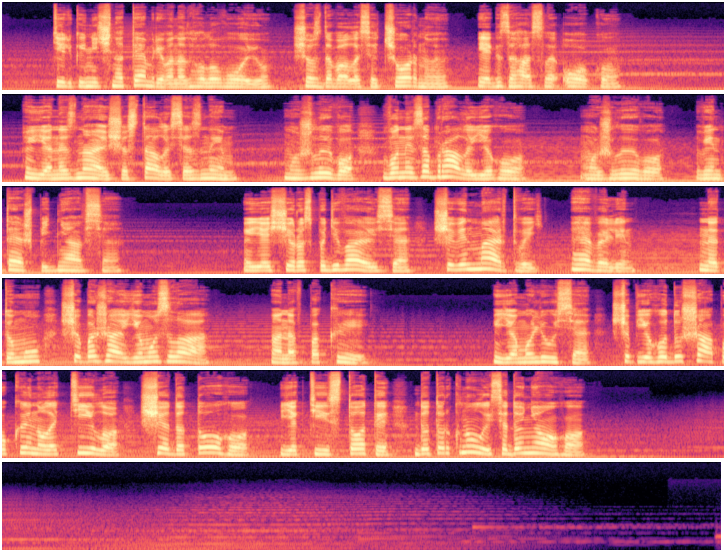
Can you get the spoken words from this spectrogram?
Тільки нічна темрява над головою, що здавалася чорною, як згасле око. Я не знаю, що сталося з ним. Можливо, вони забрали його. Можливо, він теж піднявся. Я щиро сподіваюся, що він мертвий, Евелін. Не тому, що бажаю йому зла, а навпаки. Я молюся, щоб його душа покинула тіло ще до того, як ті істоти доторкнулися до нього.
